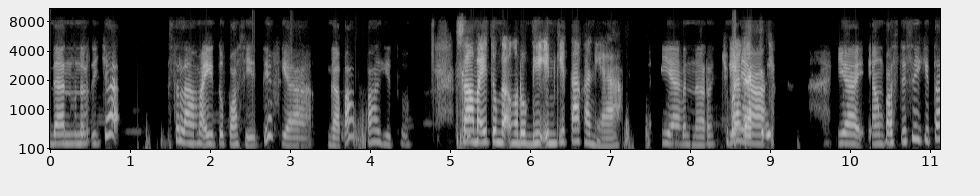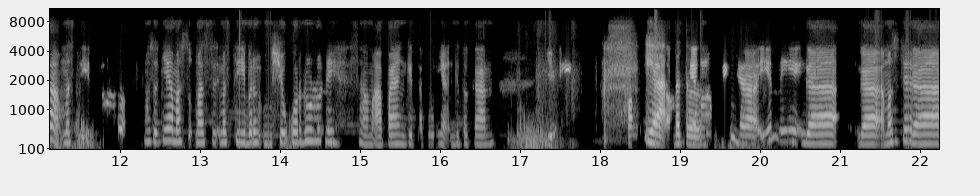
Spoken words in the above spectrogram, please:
Dan menurut Ica selama itu positif ya nggak apa-apa gitu. Selama itu nggak ngerugiin kita kan ya? Iya benar cuma ya, ya ya yang pasti sih kita mesti itu maksudnya masuk masih mesti bersyukur dulu nih sama apa yang kita punya gitu kan. Jadi iya betul. ya ini nggak nggak maksudnya nggak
